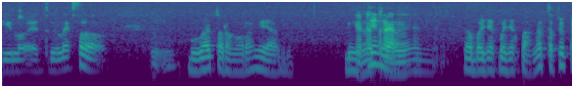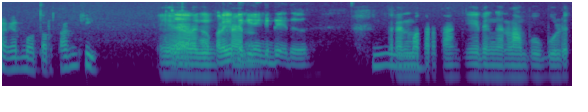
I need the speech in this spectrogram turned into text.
di low entry level Mm-mm. buat orang-orang yang duitnya nggak banyak-banyak banget tapi pengen motor tangki. iya Ya, lagi apalagi tren, taginya gede tuh Hmm. tren motor tangki dengan lampu bulat.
